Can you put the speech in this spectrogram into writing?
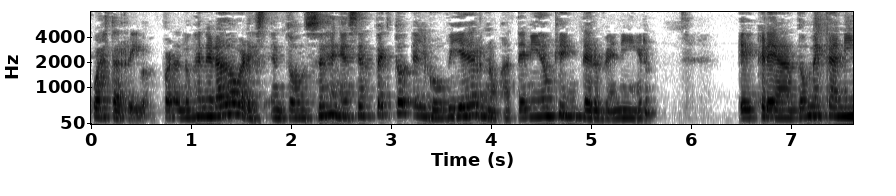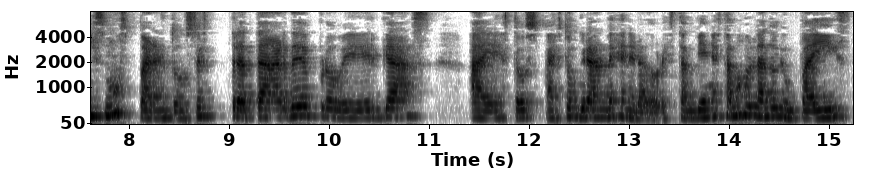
cuesta arriba para los generadores. Entonces, en ese aspecto, el gobierno ha tenido que intervenir eh, creando mecanismos para entonces tratar de proveer gas a estos, a estos grandes generadores. También estamos hablando de un país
